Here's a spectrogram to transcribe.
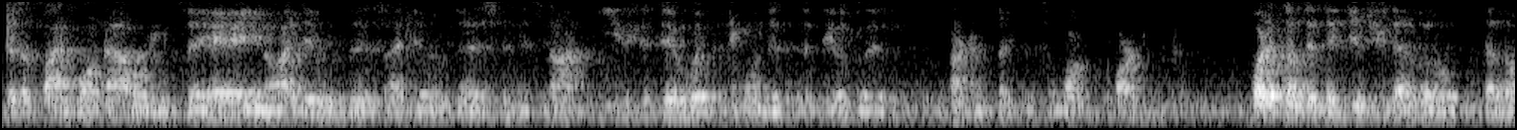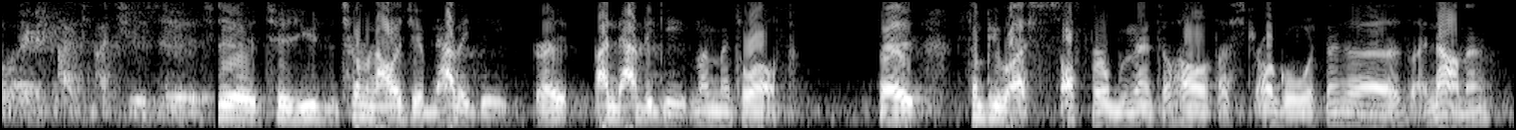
There's a platform now where we can say, hey, you know, I deal with this, I deal with this, and it's not easy to deal with. Anyone that, that deals with it, it's not going to take it to walk apart. But it's something that gives you that little, that little extra. I, I choose to, to, to use the terminology of navigate, right? I navigate my mental health, right? Some people, I suffer with mental health, I struggle with mental health. It's like, nah, man.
